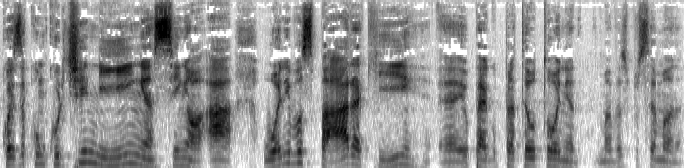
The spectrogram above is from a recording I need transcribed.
Coisa com cortininha, assim, ó. Ah, o ônibus para aqui, é, eu pego pra Teutônia uma vez por semana.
